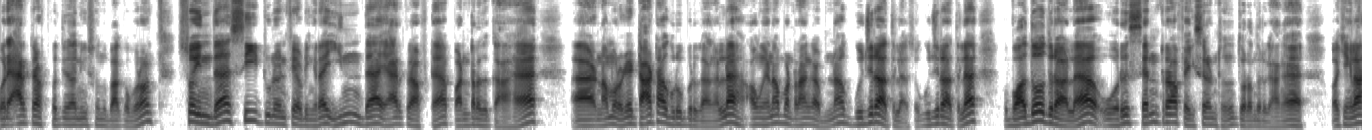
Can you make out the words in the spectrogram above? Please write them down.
ஒரு ஏர்க்ராஃப்ட் பற்றி தான் நியூஸ் வந்து பார்க்க போகிறோம் ஸோ இந்த சி டூ நைன் ஃபைவ் அப்படிங்கிற இந்த ஏர்க்ராஃப்டை பண்ணுறதுக்காக நம்மளுடைய டாடா குரூப் இருக்காங்கல்ல அவங்க என்ன பண்ணுறாங்க அப்படின்னா குஜராத்தில் ஸோ குஜராத்தில் வதோதராவில் ஒரு சென்டர் ஆஃப் எக்ஸலன்ஸ் வந்து திறந்துருக்காங்க. ஓகேங்களா?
